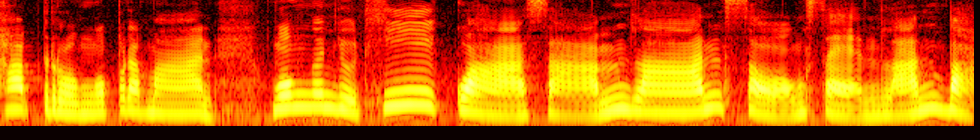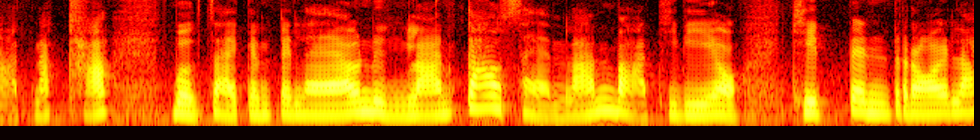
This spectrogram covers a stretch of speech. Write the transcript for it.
ภาพรวมงบประมาณ วงเงินอยู่ที่กว่า 3 ล้าน2แสนล้านบาทนะคะ เบิกจ่ายกันไปแล้ว1ล้าน9แสนล้านบาททีเดียว คิดเป็นร้อยละ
